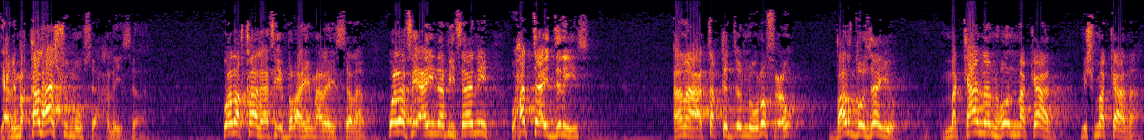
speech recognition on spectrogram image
يعني ما قالهاش في موسى عليه السلام. ولا قالها في إبراهيم عليه السلام ولا في أي نبي ثاني وحتى إدريس. أنا أعتقد أنه رفعه برضه زيه. مكانا هون مكان مش مكانا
